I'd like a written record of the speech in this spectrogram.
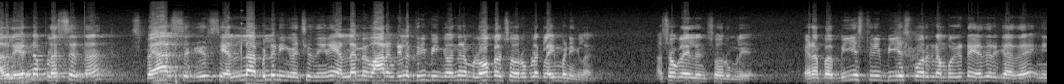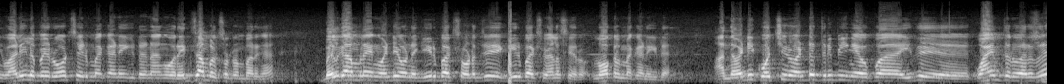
அதுல என்ன பிளஸ்ன்னா ஸ்பேர்ஸ் கிர்ஸ் எல்லா பில்லும் நீங்க வச்சிருந்தீங்கன்னா எல்லாமே வாரண்டியில திருப்பி இங்க வந்து நம்ம லோக்கல் ஷோரூம்ல கிளைம் பண்ணிக்கலாம். அசோக் லைலன் ஷோரூம்லயே ஏன்னா இப்போ பிஎஸ் த்ரீ பிஎஸ் ஃபோருக்கு நம்ம கிட்ட எது இருக்காது. நீங்க வழியில போய் ரோட் சைடு மெக்கானிக் கிட்ட நாங்க ஒரு எக்ஸாம்பிள் சொல்றோம் பாருங்க. பெல்காம்ல எங்க வண்டி ஒன்று கீர் பாக்ஸ் உடஞ்சு கீர் பாக்ஸ் வேலை செய்யறோம் லோக்கல் மெக்கானிக் கிட்ட. அந்த வண்டி கொச்சின் வந்துட்டு திருப்பி இங்க இப்போ இது கோயம்புத்தூர் வருது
